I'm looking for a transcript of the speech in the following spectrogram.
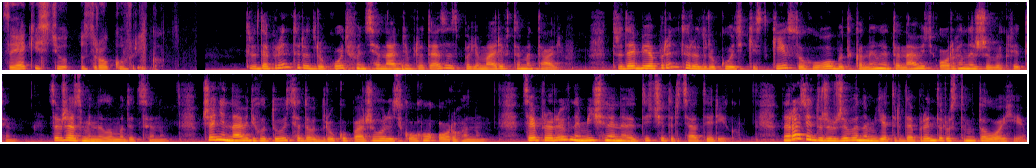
за якістю з року в рік. 3D-принтери друкують функціональні протези з полімерів та металів. 3D-біопринтери друкують кістки, суглоби, тканини та навіть органи живих клітин. Це вже змінило медицину. Вчені навіть готуються до друку першого людського органу. Цей прорив намічений на 2030 рік. Наразі дуже вживаним є 3D-принтер у стоматології.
